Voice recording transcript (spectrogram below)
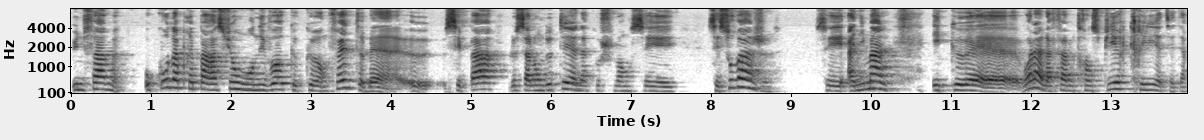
une femme au cours de la préparation où on évoque que en fait, ben, euh, c'est pas le salon de thé un accouchement, c'est c'est sauvage, c'est animal et que euh, voilà la femme transpire, crie, etc.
